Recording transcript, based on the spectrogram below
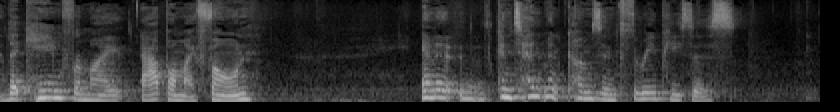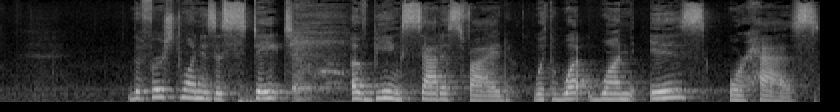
that came from my app on my phone. And it, contentment comes in three pieces. The first one is a state of being satisfied with what one is or has.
